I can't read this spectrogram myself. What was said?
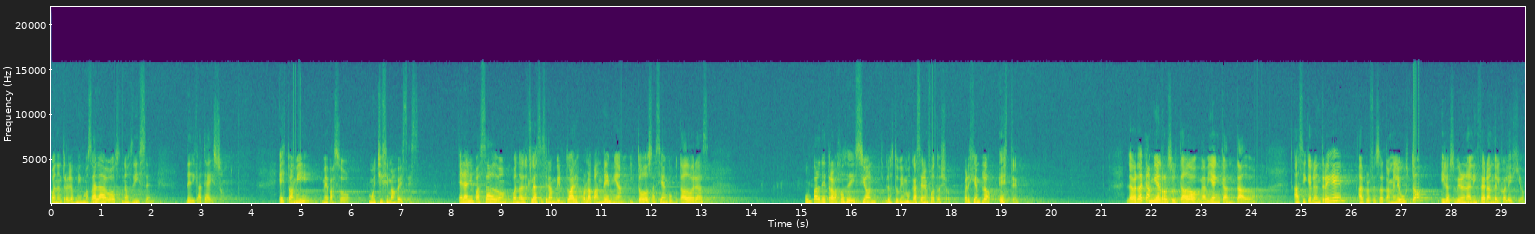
cuando entre los mismos halagos nos dicen, dedícate a eso. Esto a mí me pasó muchísimas veces. El año pasado, cuando las clases eran virtuales por la pandemia y todos hacían computadoras, un par de trabajos de edición los tuvimos que hacer en Photoshop. Por ejemplo, este. La verdad que a mí el resultado me había encantado. Así que lo entregué, al profesor también le gustó y lo subieron al Instagram del colegio.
